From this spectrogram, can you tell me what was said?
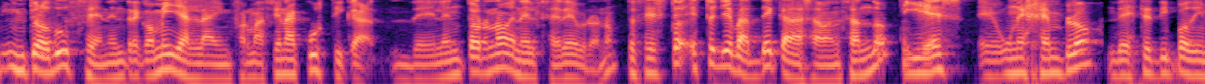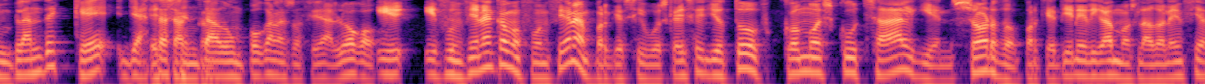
introducen, entre comillas, la información acústica del entorno en el cerebro, ¿no? Entonces, esto, esto lleva décadas avanzando y es eh, un ejemplo de este tipo de implantes que ya está Exacto. sentado un poco en la sociedad. Luego, Y, y funcionan como funcionan, porque si buscáis en YouTube cómo escucha a alguien sordo, porque tiene, digamos, la dolencia,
